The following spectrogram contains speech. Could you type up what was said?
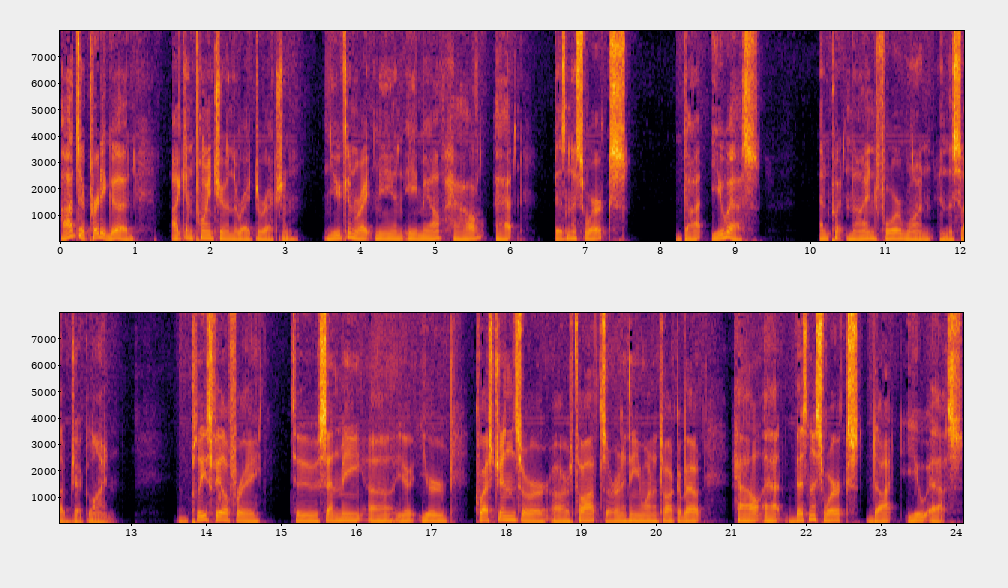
Odds are pretty good. I can point you in the right direction. You can write me an email, hal at businessworks us and put 941 in the subject line. Please feel free to send me uh, your, your questions or, or thoughts or anything you want to talk about. Hal at businessworks.us.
